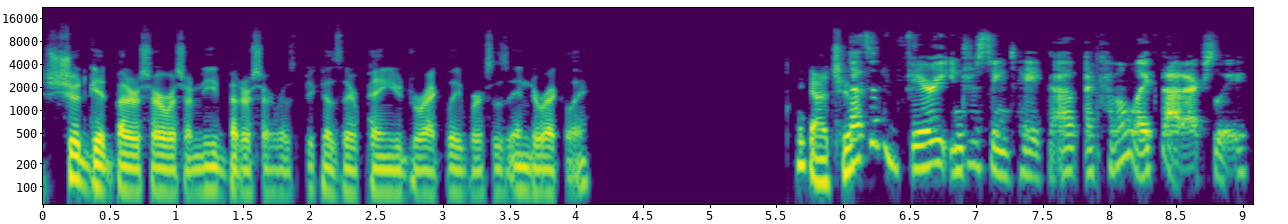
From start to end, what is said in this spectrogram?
should get better service or need better service because they're paying you directly versus indirectly. I got you. That's a very interesting take. I, I kind of like that actually.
